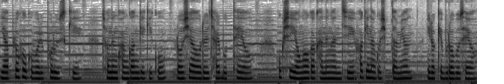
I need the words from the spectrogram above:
Я плохо говорю по-русски. 저는 관광객이고 러시아어를 잘 못해요. 혹시 영어가 가능한지 확인하고 싶다면 이렇게 물어보세요.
